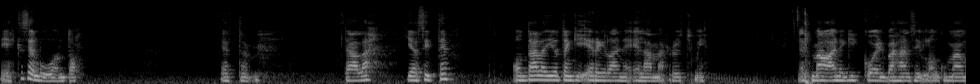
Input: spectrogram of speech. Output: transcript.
Ehkä se luonto. Että täällä, ja sitten on täällä jotenkin erilainen elämänrytmi. Et mä ainakin koin vähän silloin, kun mä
